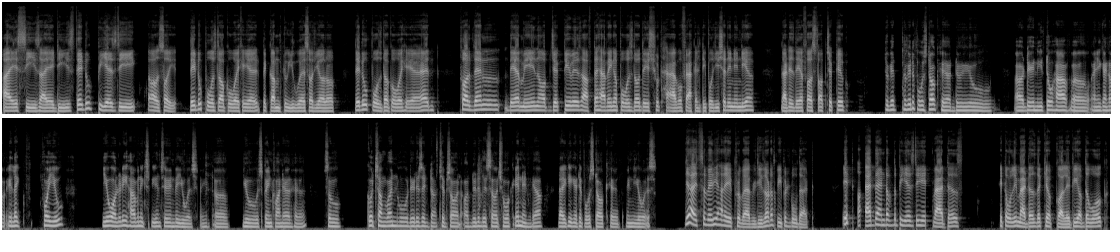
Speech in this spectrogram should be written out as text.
ISCs, IITs, they do PhD. Oh, sorry, they do postdoc over here. They come to US or Europe. They do postdoc over here, and for them, their main objective is after having a postdoc, they should have a faculty position in India. That is their first objective. To get to get a postdoc here, do you uh, do you need to have uh, any kind of like for you? You already have an experience here in the US, right? Uh, you spent one year here, so could someone who did his internships or, or did the research work in India likely get a postdoc here in the US? Yeah, it's a very high probability. A lot of people do that. It uh, at the end of the phd it matters. It only matters the quality of the work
